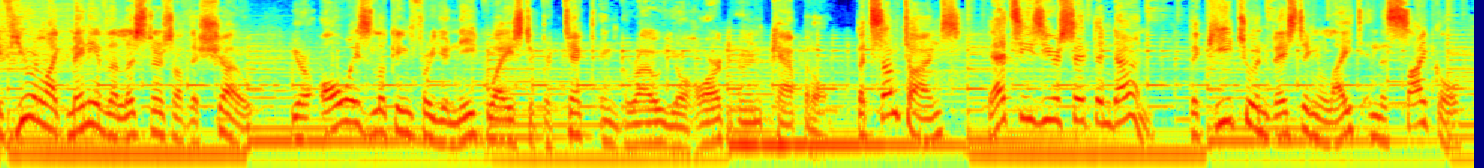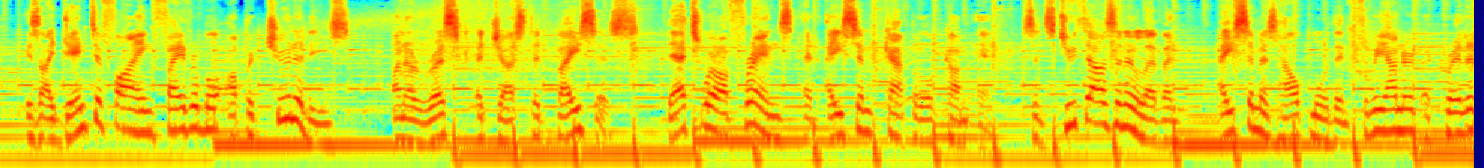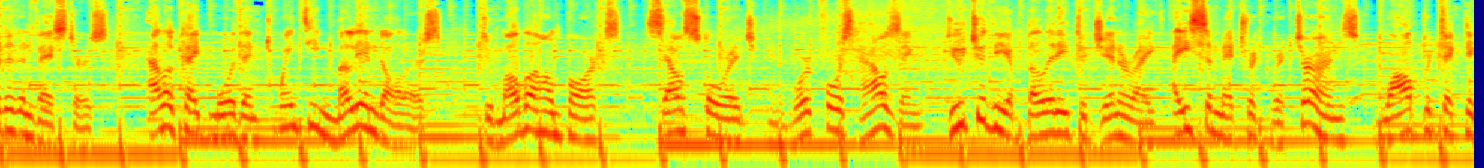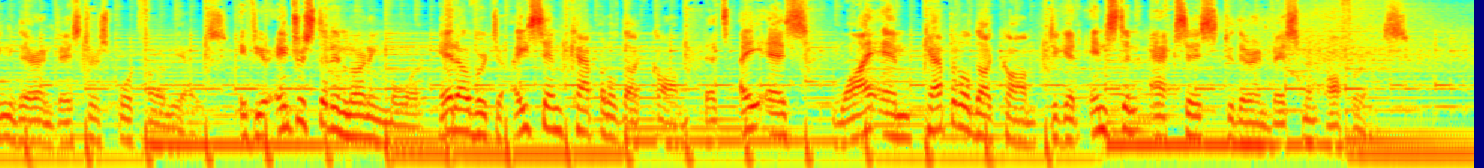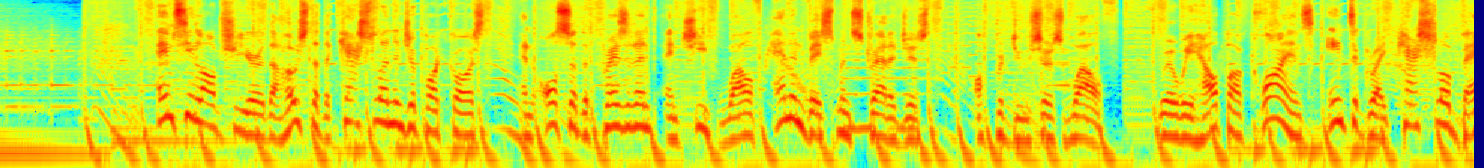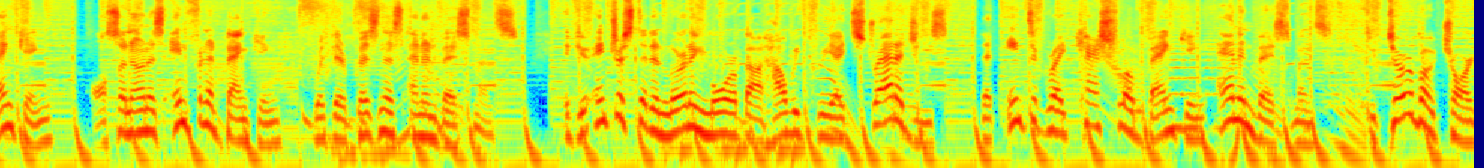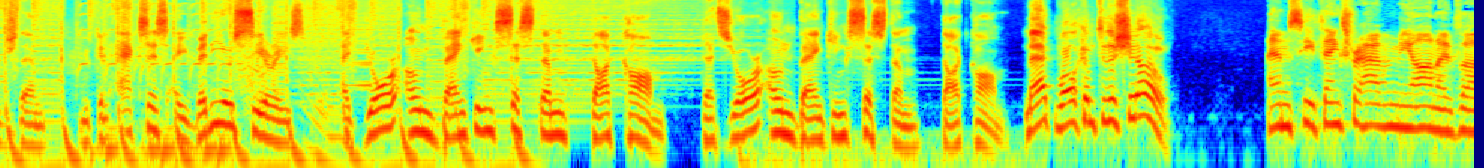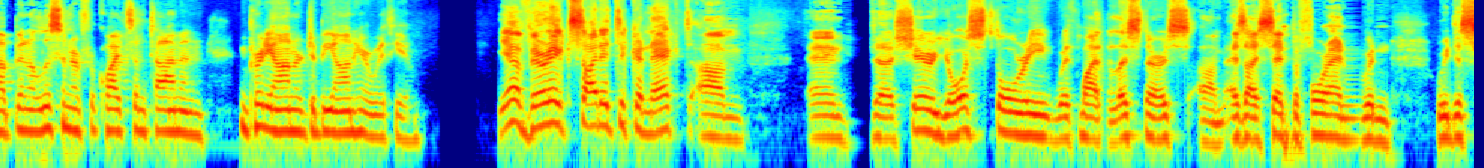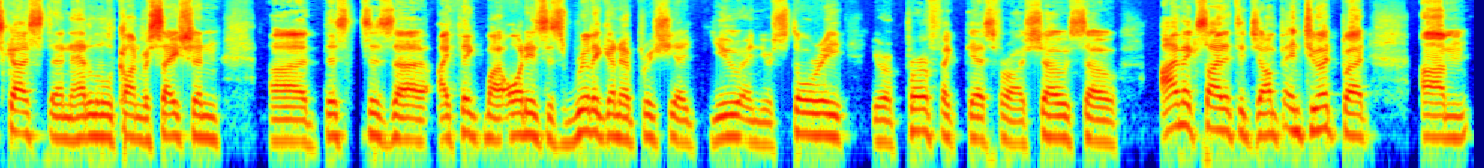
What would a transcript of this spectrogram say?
If you are like many of the listeners of the show, you're always looking for unique ways to protect and grow your hard earned capital. But sometimes that's easier said than done. The key to investing late in the cycle is identifying favorable opportunities on a risk adjusted basis. That's where our friends at Asym Capital come in. Since 2011, Asym has helped more than 300 accredited investors allocate more than $20 million to mobile home parks, self storage, and workforce housing due to the ability to generate asymmetric returns while protecting their investors' portfolios. If you're interested in learning more, head over to asymcapital.com. That's A S Y M capital.com to get instant access to their investment offerings. MC Laubscher, the host of the Cashflow Ninja podcast and also the president and chief wealth and investment strategist of Producers Wealth, where we help our clients integrate cash flow banking, also known as infinite banking, with their business and investments. If you're interested in learning more about how we create strategies that integrate cash flow banking and investments to turbocharge them, you can access a video series at yourownbankingsystem.com. That's your own banking yourownbankingsystem.com. Matt, welcome to the show. MC, thanks for having me on. I've uh, been a listener for quite some time and I'm pretty honored to be on here with you. Yeah, very excited to connect um, and uh, share your story with my listeners. Um, as I said beforehand, when we discussed and had a little conversation, uh, this is, uh, I think my audience is really going to appreciate you and your story. You're a perfect guest for our show. So I'm excited to jump into it. But um,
